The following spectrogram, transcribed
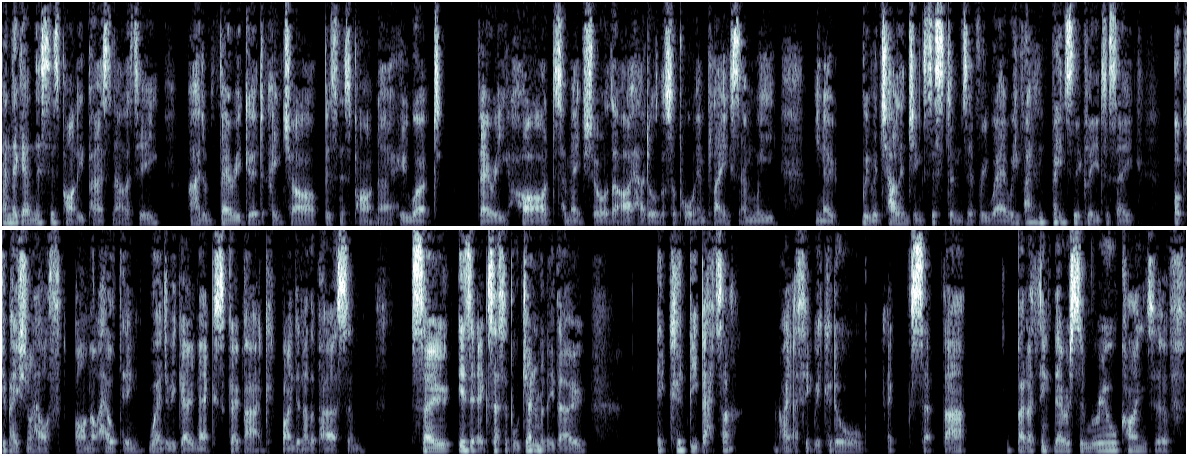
and again, this is partly personality, I had a very good HR business partner who worked very hard to make sure that I had all the support in place. And we, you know, we were challenging systems everywhere we went basically to say, occupational health are not helping. Where do we go next? Go back, find another person. So, is it accessible generally, though? It could be better, right? I think we could all accept that. But I think there are some real kinds of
